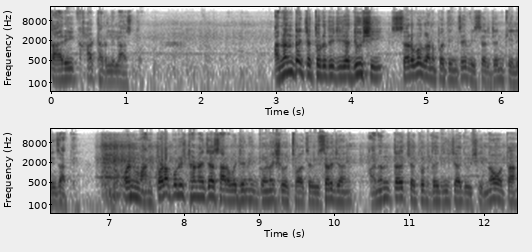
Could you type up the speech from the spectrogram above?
तारीख हा ठरलेला असतो. अनंत चतुर्थीच्या दिवशी सर्व गणपतींचे विसर्जन केले जाते. पण मानपाडा पोलीस ठाण्याच्या सार्वजनिक गणेशोत्सवाचे विसर्जन अनंत चतुर्थीच्या दिवशी न होता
